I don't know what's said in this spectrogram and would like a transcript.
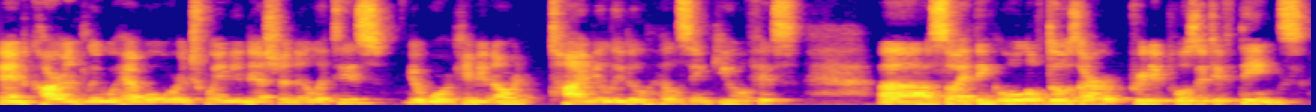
And currently we have over 20 nationalities working in our tiny little Helsinki office. Uh, so I think all of those are pretty positive things.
